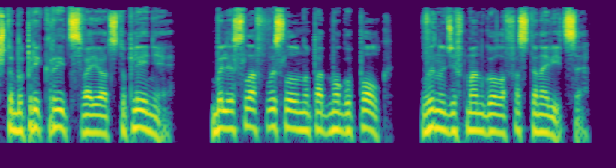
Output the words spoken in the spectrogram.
Чтобы прикрыть свое отступление, Болеслав выслал на подмогу полк, вынудив монголов остановиться.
